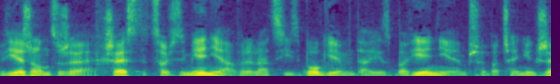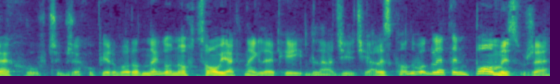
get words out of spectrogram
wierząc, że chrzest coś zmienia w relacji z Bogiem, daje zbawienie, przebaczenie grzechów czy grzechu pierworodnego, no chcą jak najlepiej dla dzieci. Ale skąd w ogóle ten pomysł, że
